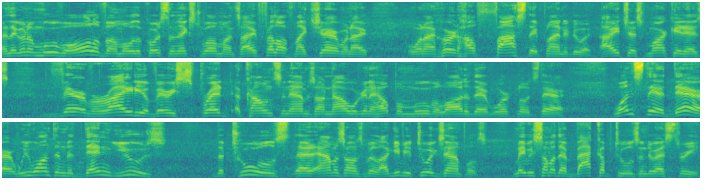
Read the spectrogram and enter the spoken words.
and they're going to move all of them over the course of the next 12 months. I fell off my chair when I, when I heard how fast they plan to do it. IHS Markit has a variety of very spread accounts in Amazon now. We're going to help them move a lot of their workloads there. Once they're there, we want them to then use the tools that Amazon's built. I'll give you two examples. Maybe some of their backup tools into S3.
